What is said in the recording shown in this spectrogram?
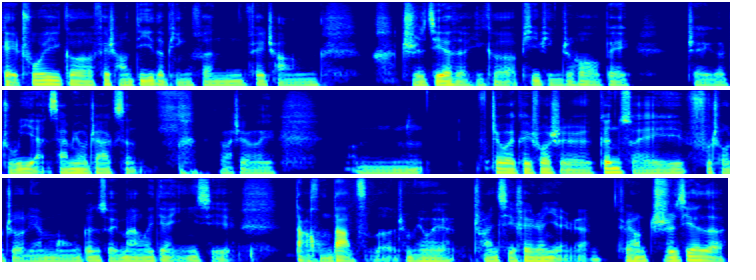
给出一个非常低的评分、非常 直接的一个批评之后，被这个主演 Samuel Jackson，对吧？这位，嗯。这位可以说是跟随复仇者联盟、跟随漫威电影一起大红大紫的这么一位传奇黑人演员，非常直接的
